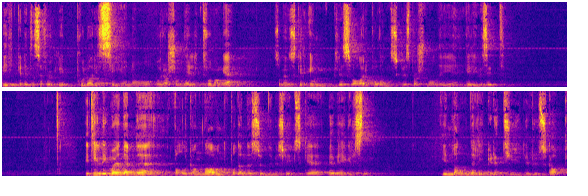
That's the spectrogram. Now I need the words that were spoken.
virker dette selvfølgelig polariserende og, og rasjonelt for mange som ønsker enkle svar på vanskelige spørsmål i, i livet sitt. I tillegg må jeg nevne valg av navn på denne sunnimuslimske bevegelsen. I navnet ligger det et tydelig budskap.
